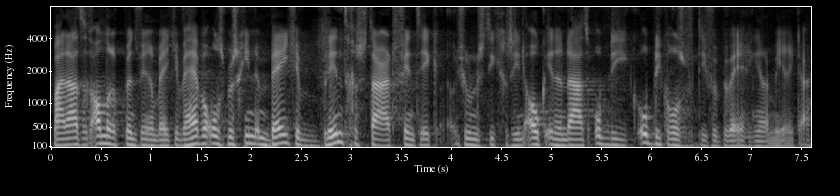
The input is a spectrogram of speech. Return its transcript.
Maar inderdaad het andere punt weer een beetje. We hebben ons misschien een beetje blind gestaard, vind ik, journalistiek gezien, ook inderdaad op die, op die conservatieve beweging in Amerika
